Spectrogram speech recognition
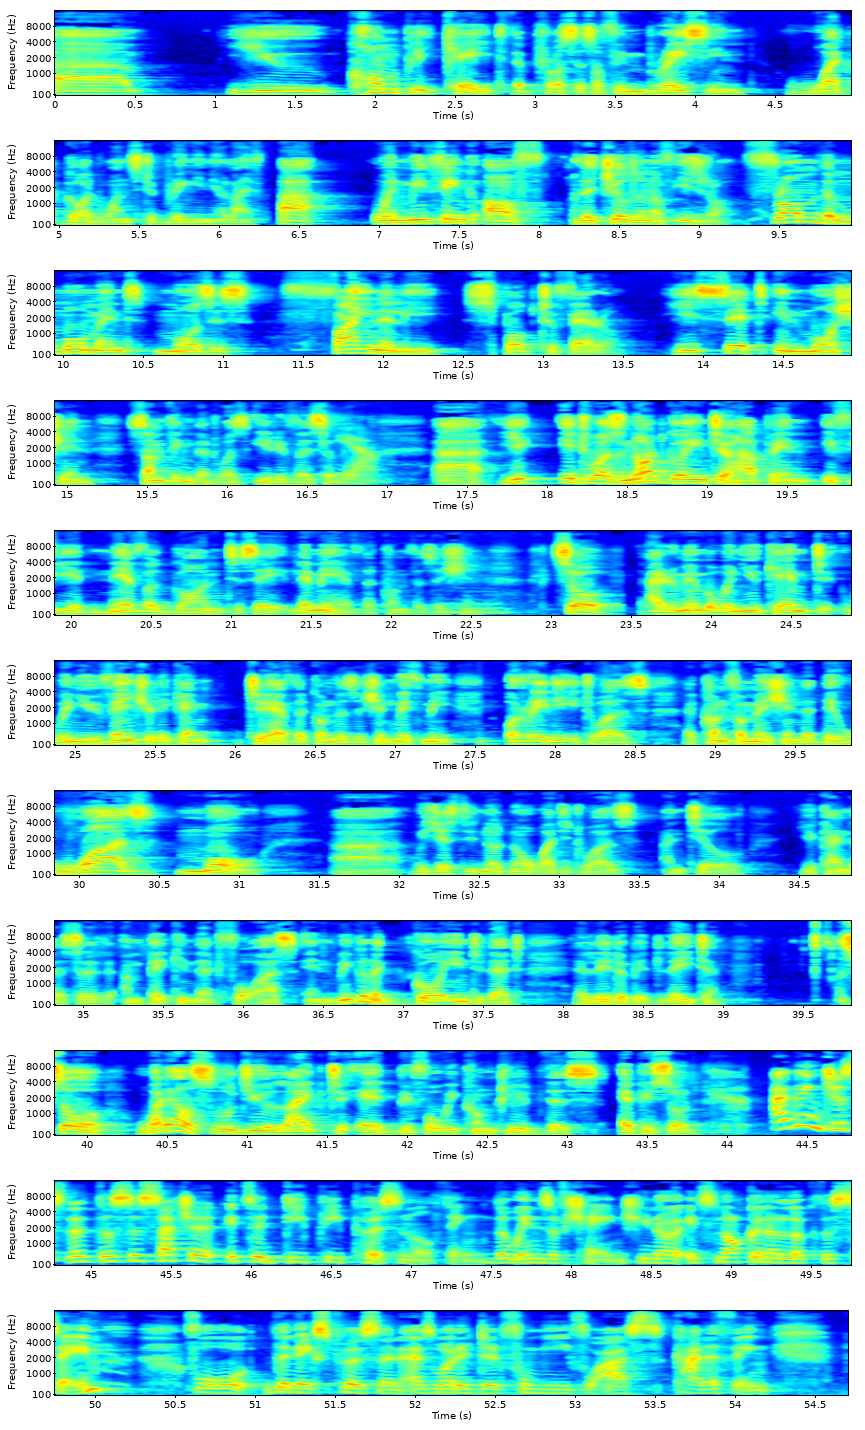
uh, you complicate the process of embracing what God wants to bring in your life. Uh, when we think of the children of Israel, from the moment Moses finally spoke to Pharaoh, he set in motion something that was irreversible. Yeah. Uh, he, it was not going to happen if he had never gone to say, "Let me have the conversation." Mm. So I remember when you came to, when you eventually came to have the conversation with me. Already, it was a confirmation that there was more. Uh, we just did not know what it was until you kind of started unpacking that for us. And we're going to go into that a little bit later. So, what else would you like to add before we conclude this episode? I think just that this is such a it's a deeply personal thing, the winds of change. You know, it's not going to look the same for the next person as what it did for me, for us, kind of thing.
